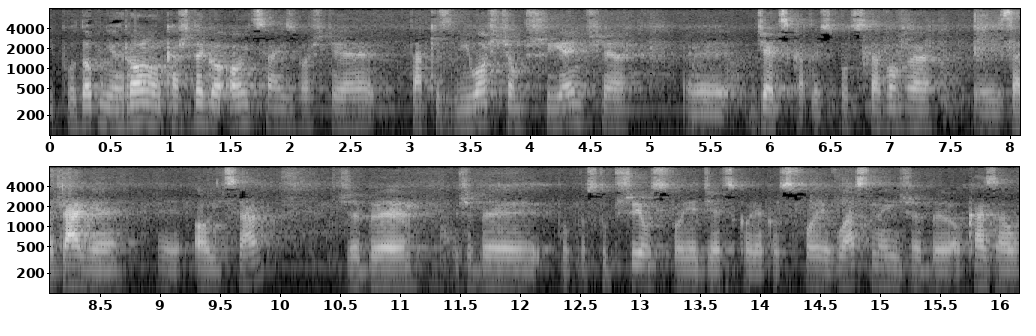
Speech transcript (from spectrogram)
I podobnie rolą każdego ojca jest właśnie takie z miłością przyjęcie y, dziecka. To jest podstawowe y, zadanie y, ojca, żeby, żeby po prostu przyjął swoje dziecko jako swoje własne i żeby okazał,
